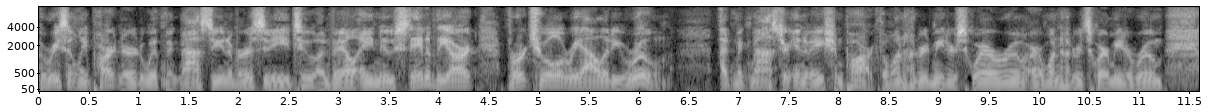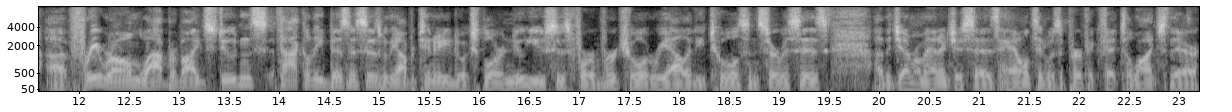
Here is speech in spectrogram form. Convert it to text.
who recently partnered with McMaster University to unveil a new state of the art virtual reality room at McMaster Innovation Park, the 100 meter square room or 100 square meter room, uh, free roam. Lab provides students, faculty, businesses with the opportunity to explore new uses for virtual reality tools and services. Uh, the general manager says Hamilton was a perfect fit to launch their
